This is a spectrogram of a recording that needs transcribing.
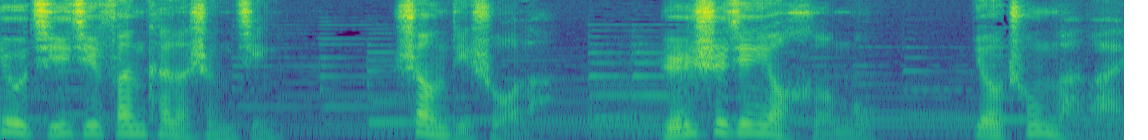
又急急翻开了圣经，上帝说了，人世间要和睦，要充满爱。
